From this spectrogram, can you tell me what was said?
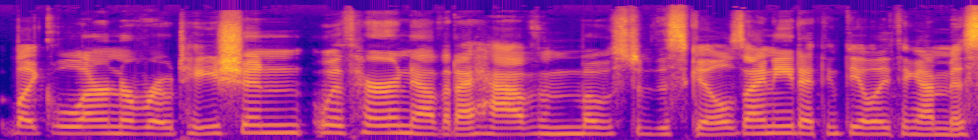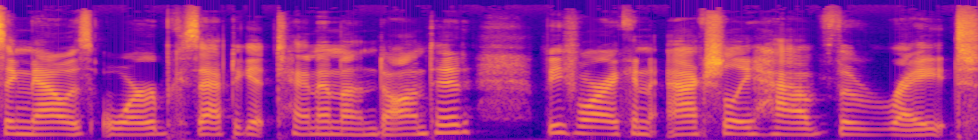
like learn a rotation with her now that I have most of the skills I need. I think the only thing I'm missing now is Orb because I have to get 10 and Undaunted before I can actually have the right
